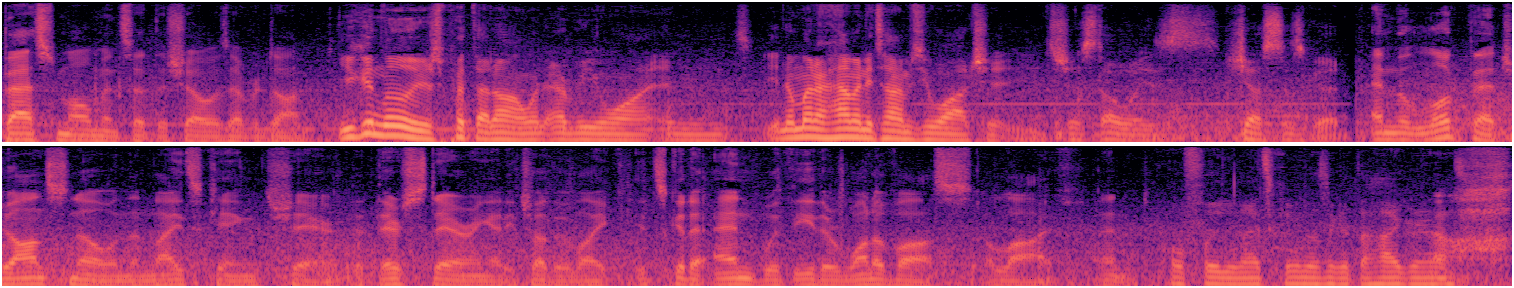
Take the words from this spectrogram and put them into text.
best moments that the show has ever done. You can literally just put that on whenever you want, and no matter how many times you watch it, it's just always just as good. And the look that Jon Snow and the Night's King share, that they're staring at each other like it's going to end with either one of us alive. And Hopefully, the Night's King doesn't get the high ground. Ah,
